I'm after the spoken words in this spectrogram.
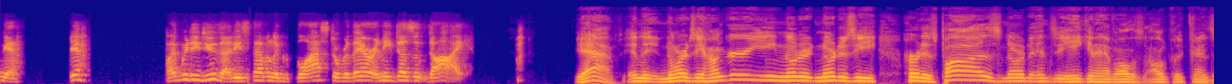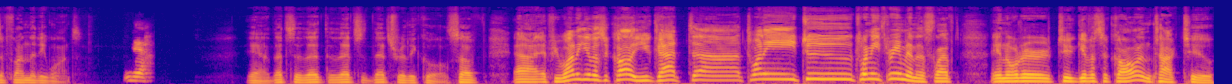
Yeah, yeah. Why would he do that? He's having a blast over there, and he doesn't die. Yeah, and nor is he hungry, nor nor does he hurt his paws, nor does he, he can have all this, all the kinds of fun that he wants. Yeah. Yeah, that's that, that's that's really cool. So, uh, if you want to give us a call, you got uh, 22, 23 minutes left in order to give us a call and talk to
